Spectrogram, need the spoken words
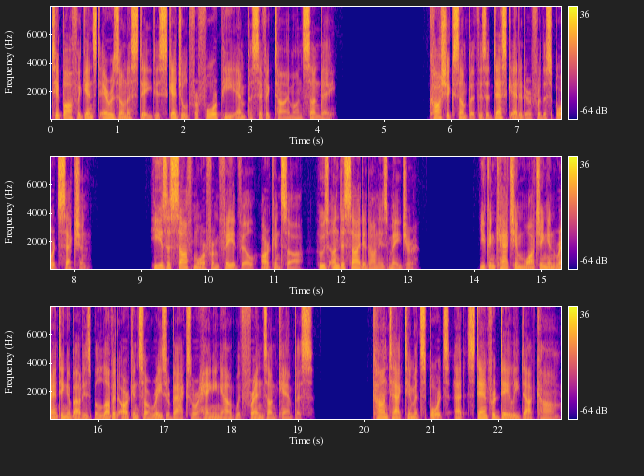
Tip off against Arizona State is scheduled for 4 p.m. Pacific Time on Sunday. Kaushik Sampath is a desk editor for the sports section. He is a sophomore from Fayetteville, Arkansas, who's undecided on his major. You can catch him watching and ranting about his beloved Arkansas Razorbacks or hanging out with friends on campus. Contact him at sports at stanforddaily.com.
